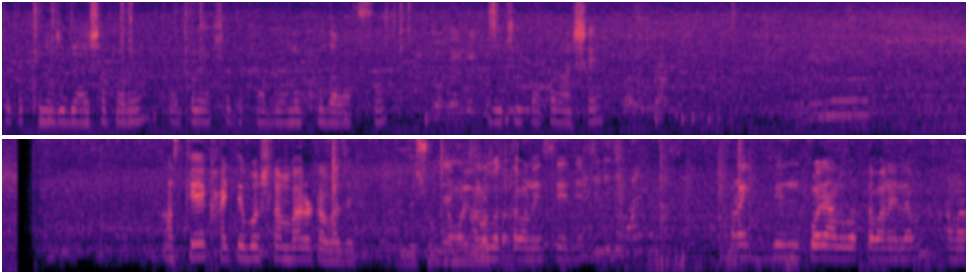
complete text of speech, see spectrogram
ততক্ষণে যদি আয়সা পড়ে তারপরে একসাথে খাব। অনেক ক্ষুদা লাগছে। দেখি কখন আসে। আজকে খাইতে বসলাম বারোটা বাজে। আলু ভর্তা বানাইছি এই যে। অনেকদিন পরে আলু ভর্তা বানাইলাম। আমার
